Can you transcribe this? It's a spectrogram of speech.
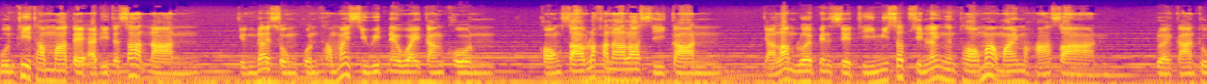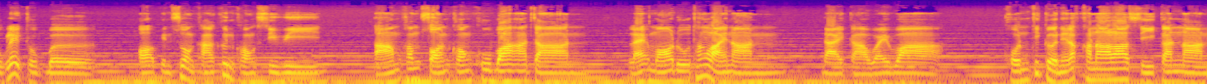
บุญที่ทำมาแต่อดีตชาตินั้น จึงได้ส่งผลทำให้ชีวิตในวัยกลางคน ของสาวลัคนาราศีกันจะร่ำรวยเป็นเศรษฐีมีทรัพย์สินและเงินทองมากมายมหาศาลด้วยการถูกเลขถูกเบอร์เพราะเป็นช่วงขาขึ้นของชีวิตามคำสอนของครูบาอาจารย์ และหมอดูทั้งหลายนั้น ได้กล่าวไว้ว่า คนที่เกิดในลัคนาราศีกันนั้น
